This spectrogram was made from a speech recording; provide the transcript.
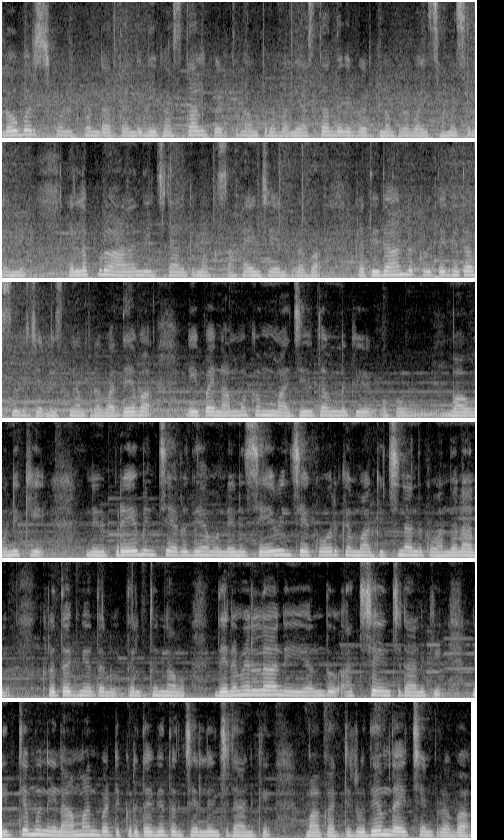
లోబరుచుకోకుండా తండ్రి నీకు హస్తాలకు పెడుతున్నాం ప్రభా నీ హస్తాల దగ్గర పెడుతున్నాం ప్రభా ఈ సమస్యలన్నీ ఎల్లప్పుడూ ఆనందించడానికి మాకు సహాయం చేయండి ప్రభా. ప్రతి దాంట్లో కృతజ్ఞతాస్తులు చెల్లిస్తున్నాం ప్రభా. దేవ నీపై నమ్మకం మా జీవితంలోకి ఒక మా ఉనికి నేను ప్రేమించే హృదయం నేను సేవించే కోరిక మాకు ఇచ్చినందుకు వందనాలు కృతజ్ఞతలు తెలుపుతున్నాము. దినమెల్లా నీ యందు అతిశయించడానికి నిత్యము నీ నామాన్ని బట్టి కృతజ్ఞతలు చెల్లించడానికి మాకు అట్టి హృదయం దయచేయండి ప్రభా.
